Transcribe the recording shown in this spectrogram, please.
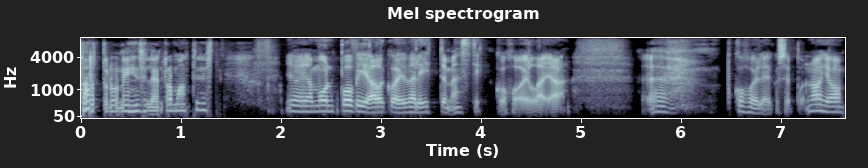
tarttunut niihin silleen dramaattisesti. Joo, ja mun povi alkoi välittömästi kohoilla ja äh, kohoileeko se? No joo.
